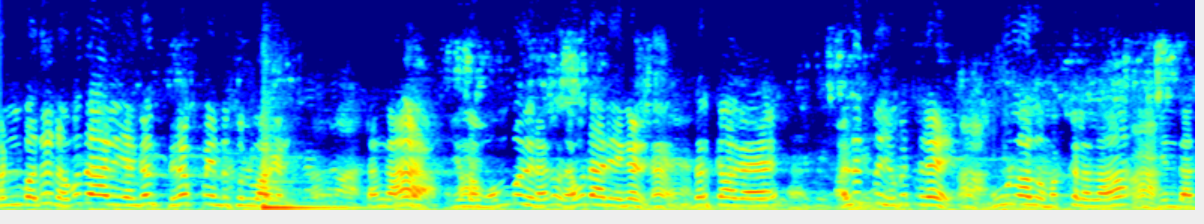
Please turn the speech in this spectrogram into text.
ஒன்பது நவதானியங்கள் பிறப்பு என்று சொல்வார்கள். தங்கா இந்த ஒன்பது நவ நவதானியங்கள் இதற்காக அடுத்த யுகத்திலே பூலோக மக்கள் எல்லாம் இந்த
